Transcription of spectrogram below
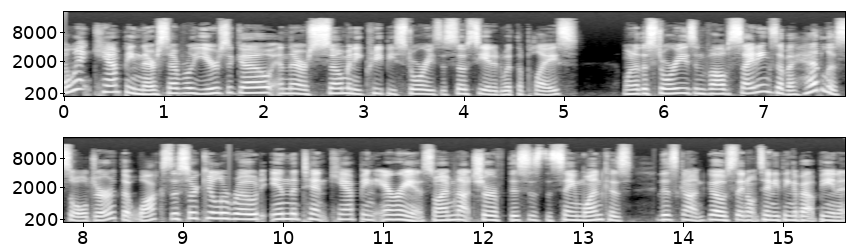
I went camping there several years ago, and there are so many creepy stories associated with the place. One of the stories involves sightings of a headless soldier that walks the circular road in the tent camping area. So I'm not sure if this is the same one because this gaunt ghost, they don't say anything about being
